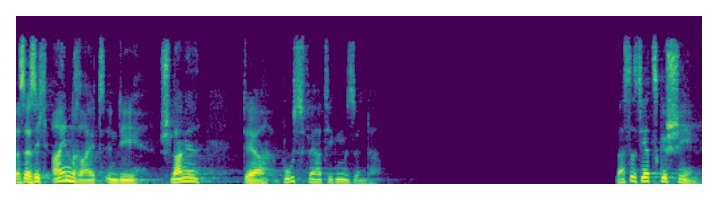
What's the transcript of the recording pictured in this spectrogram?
dass er sich einreiht in die Schlange der bußfertigen Sünder. Lass es jetzt geschehen,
